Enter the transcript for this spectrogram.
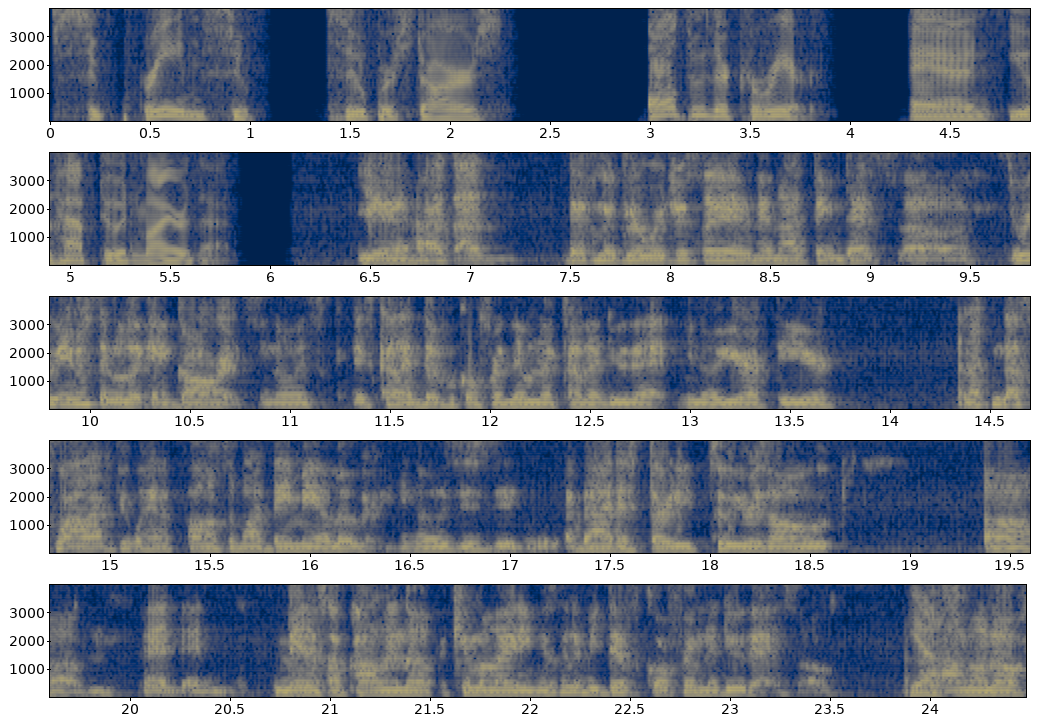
supreme su- superstars all through their career. And you have to admire that. Yeah, I, I definitely agree with what you're saying. And I think that's uh, it's really interesting to look at guards. You know, it's, it's kind of difficult for them to kind of do that, you know, year after year. And I think that's why a lot of people have pause about Damian Lillard. You know, it's just a guy that's 32 years old, um, and, and, minutes are piling up, accumulating. It's going to be difficult for him to do that. So, yeah, I, I don't know.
